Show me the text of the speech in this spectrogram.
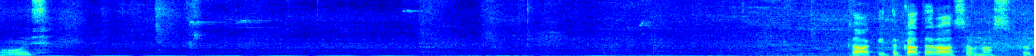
Ось. Так, і така тераса в нас тут.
